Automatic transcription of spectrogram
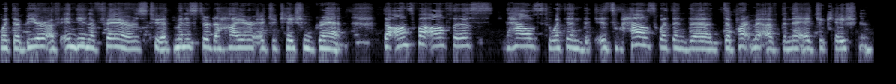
with the Bureau of Indian Affairs to administer the higher education grant. The ONNSFA office housed within is housed within the Department of Diné Education.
